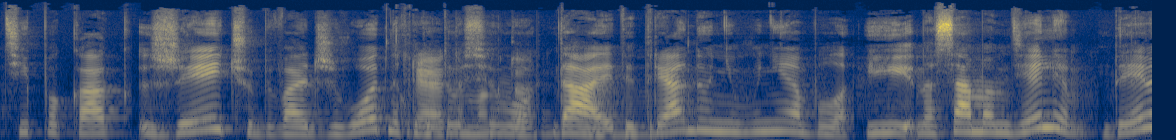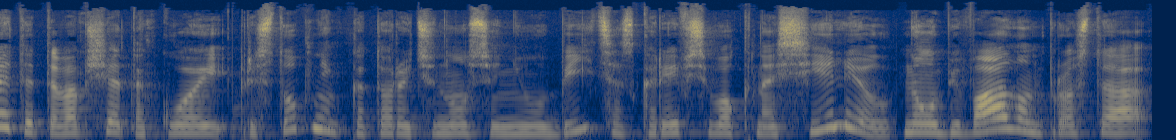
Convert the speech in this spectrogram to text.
типа как сжечь, убивать животных, Триады этого всего. Да, этой триады у него не было. И на самом деле Дэвид это вообще такой преступник, который тянулся не убить, а скорее всего к насилию, но убивал он просто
